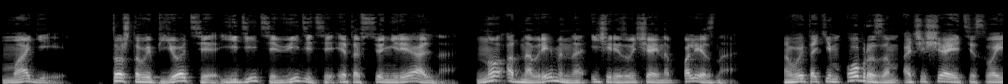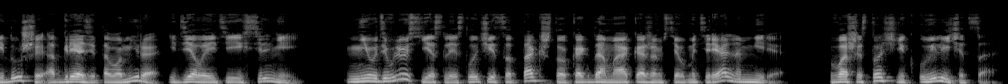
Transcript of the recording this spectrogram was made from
магии. То, что вы пьете, едите, видите, это все нереально, но одновременно и чрезвычайно полезно. Вы таким образом очищаете свои души от грязи того мира и делаете их сильней. Не удивлюсь, если случится так, что когда мы окажемся в материальном мире, ваш источник увеличится.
